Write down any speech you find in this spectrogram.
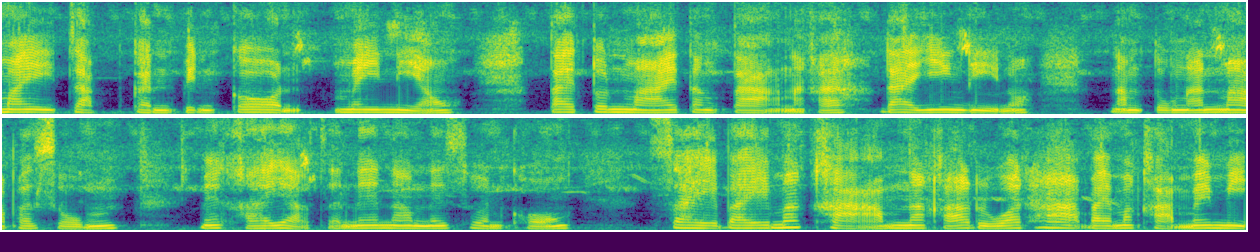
ไม่จับกันเป็นก้อนไม่เหนียว ใต้ต้นไม้ต่างๆนะคะ ได้ยิ่งดีเนาะนำตรงนั้นมาผสมแม่ค้าอยากจะแนะนำในส่วนของใส่ใบมะขามนะคะ หรือว่าถ้าใบมะขามไม่มี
